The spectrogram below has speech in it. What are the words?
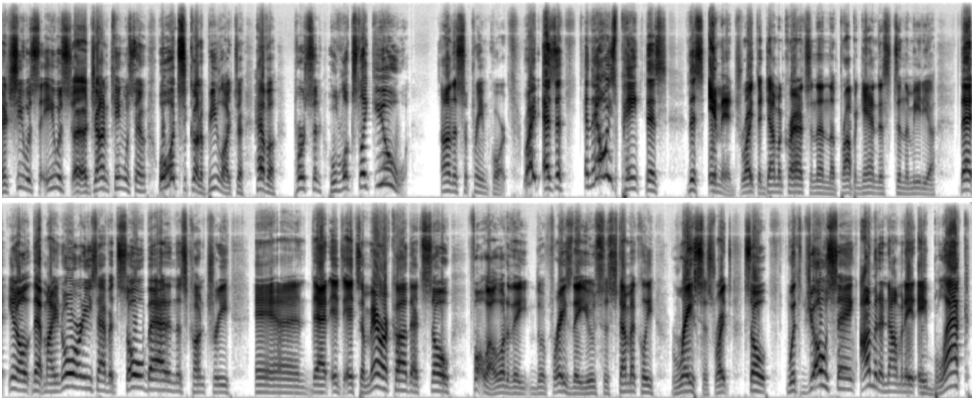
and she was, he was, uh, John King was saying, well, what's it gonna be like to have a person who looks like you on the Supreme Court, right? As a, and they always paint this this image, right? The Democrats and then the propagandists in the media that you know that minorities have it so bad in this country and that it's it's America that's so well what are they the phrase they use systemically racist right? So with Joe saying I'm going to nominate a black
